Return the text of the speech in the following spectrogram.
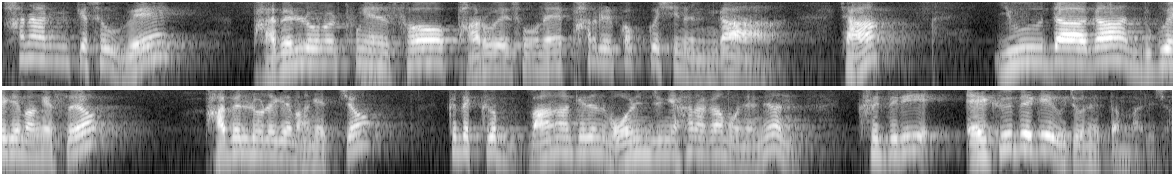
하나님께서 왜 바벨론을 통해서 바로의 손에 팔을 꺾으시는가? 자, 유다가 누구에게 망했어요? 바벨론에게 망했죠. 근데 그 망하게 된 원인 중에 하나가 뭐냐면 그들이 애굽에게 의존했단 말이죠.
